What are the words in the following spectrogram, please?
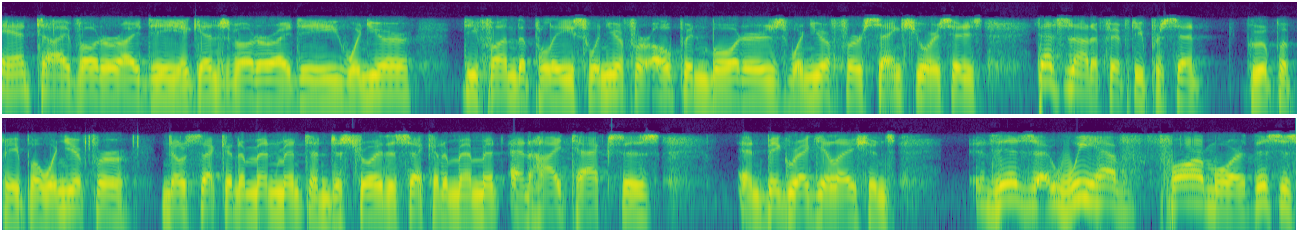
anti voter ID, against voter ID, when you're defund the police, when you're for open borders, when you're for sanctuary cities, that's not a 50% group of people. When you're for no Second Amendment and destroy the Second Amendment and high taxes and big regulations, there's we have far more. This is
